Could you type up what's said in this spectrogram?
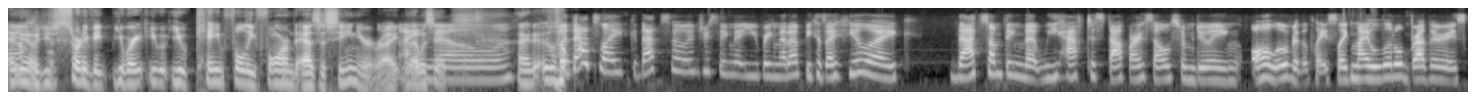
know. you know, you just sort of you were you you came fully formed as a senior, right? I that was know. it. I- but that's like that's so interesting that you bring that up because I feel like that's something that we have to stop ourselves from doing all over the place. Like my little brother is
